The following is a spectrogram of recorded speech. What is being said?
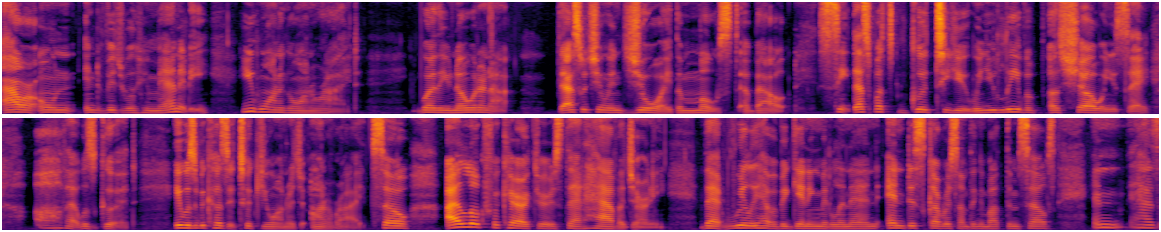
our own individual humanity, you want to go on a ride, whether you know it or not. That's what you enjoy the most about see that's what's good to you when you leave a, a show and you say, "Oh, that was good." It was because it took you on a on a ride. So I look for characters that have a journey, that really have a beginning, middle, and end, and discover something about themselves, and has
